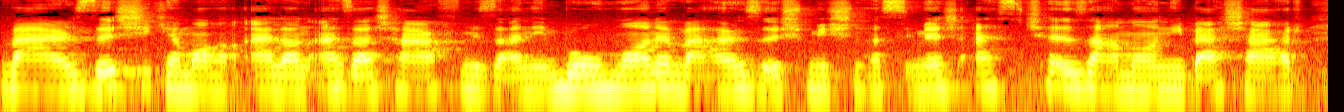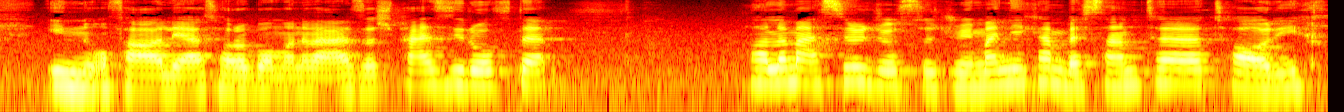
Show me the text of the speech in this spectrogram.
ورزشی که ما الان ازش حرف می‌زنیم به عنوان ورزش میشناسیمش از چه زمانی بشر این نوع فعالیت ها رو به عنوان ورزش پذیرفته؟ حالا مسیر جستجوی من یکم به سمت تاریخ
